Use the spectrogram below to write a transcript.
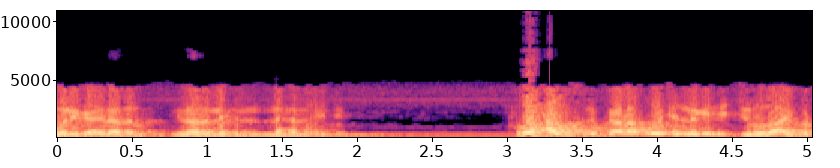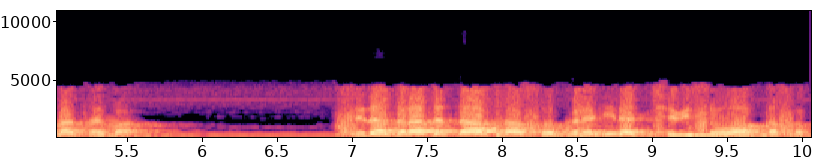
weligaa inaadan inaadan la hadlaynin ruuxa muslimkana ruux in laga hijiroodo ay bannaan tahay maaha sidaa daraaddeed daartaasoo kale inaad jebiso waa qasab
